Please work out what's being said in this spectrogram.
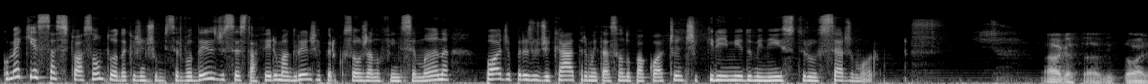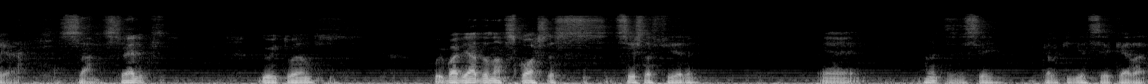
Como é que essa situação toda que a gente observou desde sexta-feira, uma grande repercussão já no fim de semana, pode prejudicar a tramitação do pacote anticrime do ministro Sérgio Moro? Ágata Vitória Salles Félix, de 8 anos, foi baleada nas costas sexta-feira, é, antes de ser que ela queria ser, que era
